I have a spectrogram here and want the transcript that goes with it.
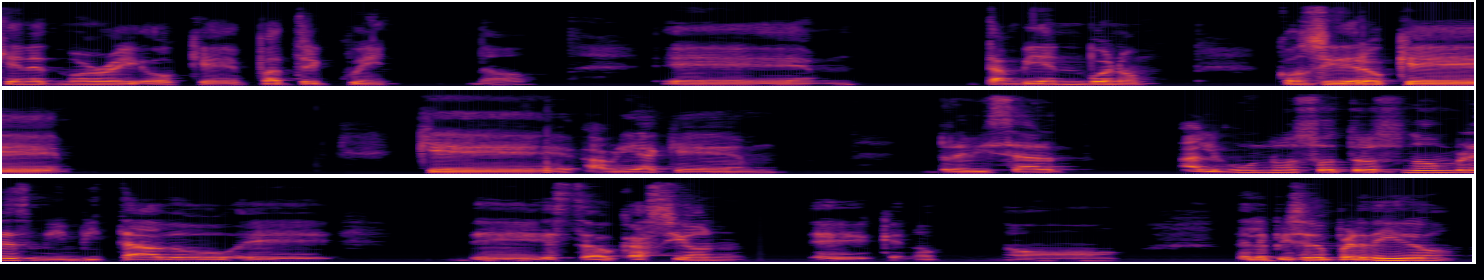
Kenneth Murray o que Patrick Quinn, ¿no? Eh, también, bueno, considero que, que habría que revisar algunos otros nombres. Mi invitado eh, de esta ocasión, eh, que no, no, del episodio perdido,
